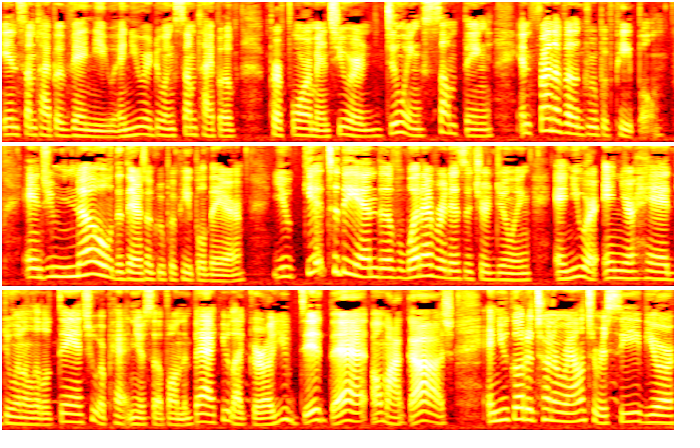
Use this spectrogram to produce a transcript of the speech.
in some type of venue and you are doing some type of performance, you are doing something in front of a group of people, and you know that there's a group of people there. You get to the end of whatever it is that you're doing, and you are in your head doing a little dance. You are patting yourself on the back. You're like, girl, you did that. Oh my gosh. And you go to turn around to receive your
